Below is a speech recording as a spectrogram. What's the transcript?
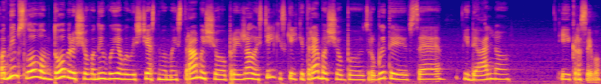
Одним словом, добре, що вони виявилися чесними майстрами, що приїжджали стільки, скільки треба, щоб зробити все ідеально і красиво.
